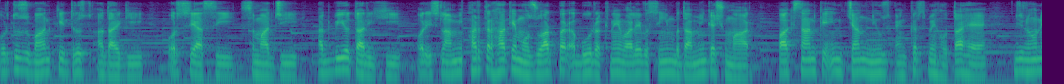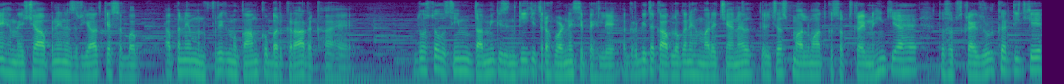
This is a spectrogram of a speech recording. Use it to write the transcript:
उर्दू ज़ुबान की दुरुस्त अदायगी और सियासी, समाजी, अदबी और तारीखी और इस्लामी हर तरह के मौजूद पर अबूर रखने वाले वसीम बदामी का शुमार पाकिस्तान के इन चंद न्यूज़ एंकर्स में होता है, जिन्होंने हमेशा अपने नज़रियात के सबब, अपने मुनफरद मुकाम को बरकरार रखा है। दोस्तों, वसीम दामी की ज़िंदगी की तरफ़ बढ़ने से पहले, अगर अभी तक आप लोगों ने हमारे चैनल दिलचस्प मालूम को सब्सक्राइब नहीं किया है तो सब्सक्राइब ज़रूर कर दीजिए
